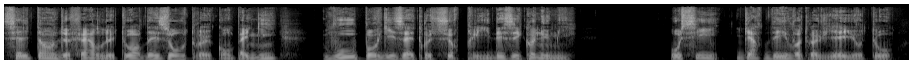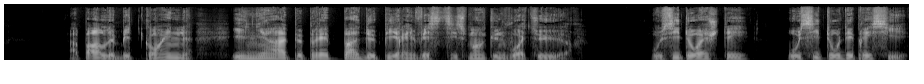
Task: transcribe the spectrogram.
C'est le temps de faire le tour des autres compagnies, vous pourriez être surpris des économies. Aussi, gardez votre vieille auto. À part le Bitcoin, il n'y a à peu près pas de pire investissement qu'une voiture. Aussitôt achetées, aussitôt dépréciées.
